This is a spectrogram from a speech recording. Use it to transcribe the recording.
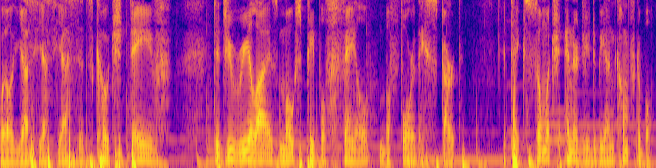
Well, yes, yes, yes, it's Coach Dave. Did you realize most people fail before they start? It takes so much energy to be uncomfortable,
